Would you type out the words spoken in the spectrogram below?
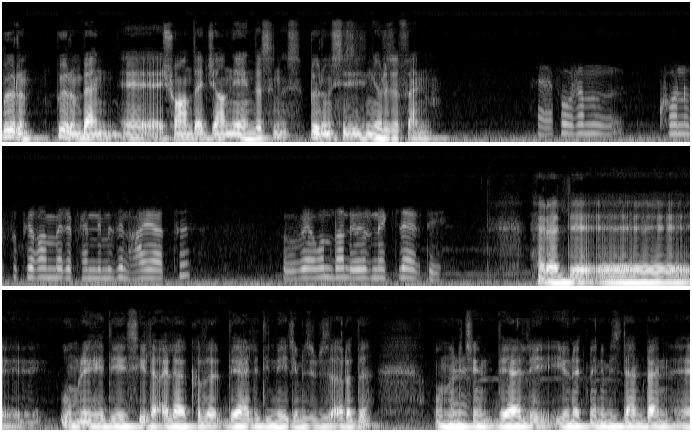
Buyurun. Buyurun ben e, şu anda canlı yayındasınız. Buyurun sizi dinliyoruz efendim. E, programın konusu Peygamber Efendimizin hayatı ve ondan örneklerdi. Herhalde e, Umre hediyesiyle alakalı değerli dinleyicimiz bizi aradı. Onun Evet. için değerli yönetmenimizden ben e,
